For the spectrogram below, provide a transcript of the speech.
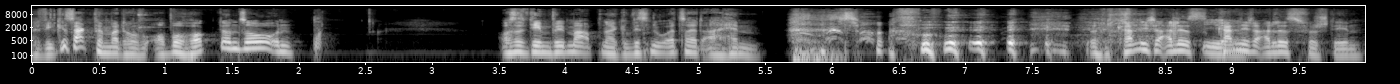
Wie gesagt, wenn man da auf Obo hockt und so und außerdem will man ab einer gewissen Uhrzeit ahem. so. Kann ich alles, Ja. kann ich alles verstehen.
